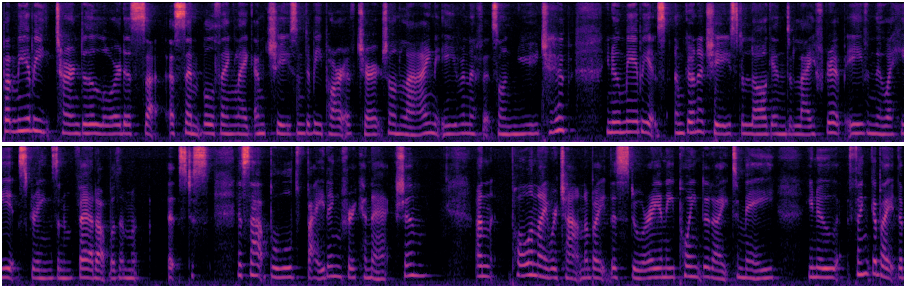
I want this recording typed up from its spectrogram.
But maybe turn to the Lord as a simple thing like I'm choosing to be part of church online, even if it's on YouTube. You know, maybe it's I'm going to choose to log into Life Group, even though I hate screens and I'm fed up with them. It's just, it's that bold fighting for connection. And Paul and I were chatting about this story, and he pointed out to me you know, think about the,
